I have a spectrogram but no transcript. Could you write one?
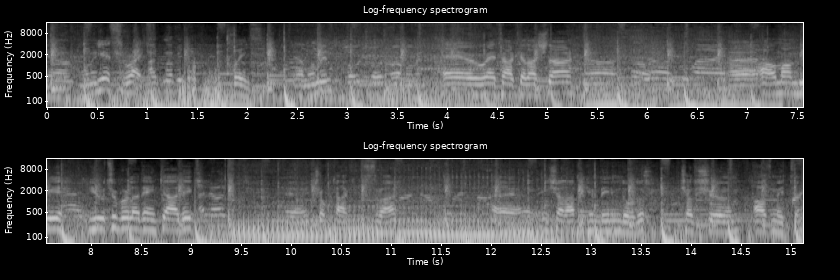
Yeah. Moment. yes, right. Please. Ja, Moment. Hold, hold, hold, moment. Evet arkadaşlar. Ee, Alman bir YouTuber'la denk geldik. Ee, çok takipçisi var. Ee, inşallah bir gün benim de olur. Çalışıyorum, azmettim.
